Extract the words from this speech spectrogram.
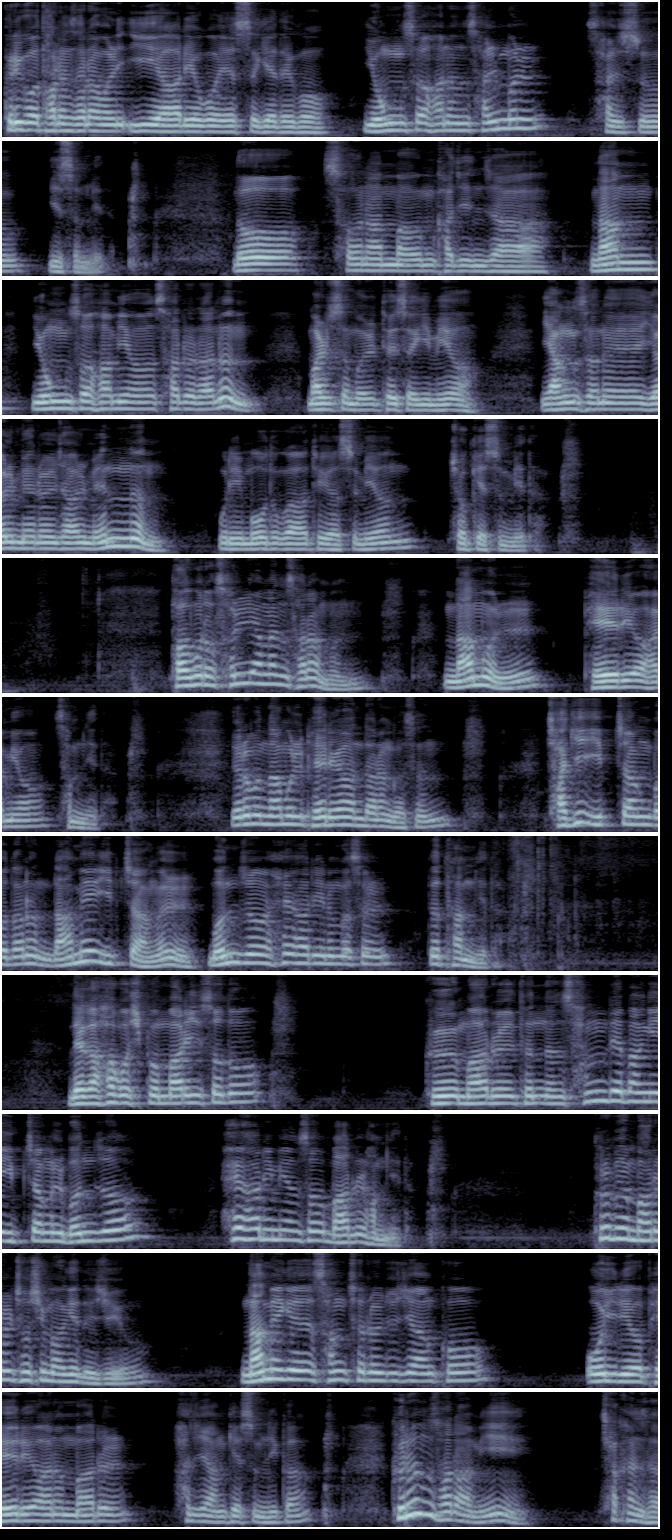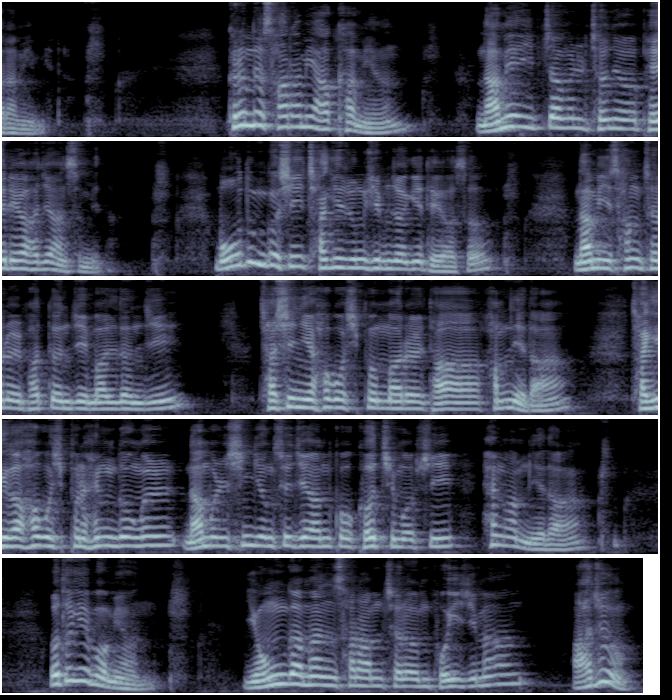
그리고 다른 사람을 이해하려고 애쓰게 되고 용서하는 삶을 살 수 있습니다. 너 선한 마음 가진 자, 남 용서하며 살으라는 말씀을 되새기며 양선의 열매를 잘 맺는 우리 모두가 되었으면 좋겠습니다. 다음으로 선량한 사람은 남을 배려하며 삽니다. 여러분, 남을 배려한다는 것은 자기 입장보다는 남의 입장을 먼저 헤아리는 것을 뜻합니다. 내가 하고 싶은 말이 있어도 그 말을 듣는 상대방의 입장을 먼저 헤아리면서 말을 합니다. 그러면 말을 조심하게 되지요. 남에게 상처를 주지 않고 오히려 배려하는 말을 하지 않겠습니까? 그런 사람이 착한 사람입니다. 그런데 사람이 악하면 남의 입장을 전혀 배려하지 않습니다. 모든 것이 자기중심적이 되어서 남이 상처를 받든지 말든지 자신이 하고 싶은 말을 다 합니다. 자기가 하고 싶은 행동을 남을 신경 쓰지 않고 거침없이 행합니다. 어떻게 보면 용감한 사람처럼 보이지만 아주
